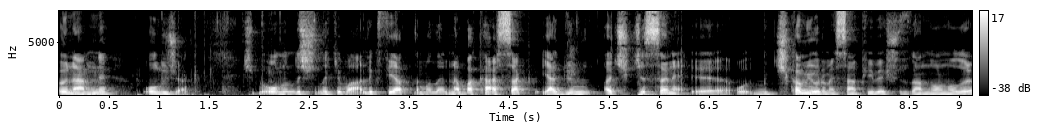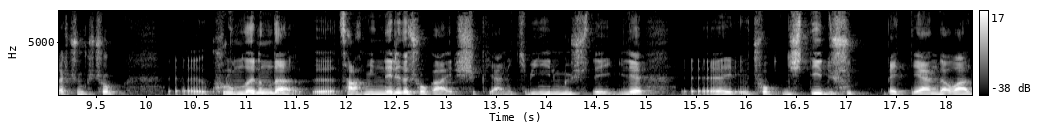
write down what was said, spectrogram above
önemli olacak. Şimdi onun dışındaki varlık fiyatlamalarına bakarsak ya dün açıkçası hani çıkamıyorum S&P 500'den normal olarak çünkü çok kurumların da tahminleri de çok ayrışık. Yani 2023 ile ilgili çok ciddi düşük bekleyen de var,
